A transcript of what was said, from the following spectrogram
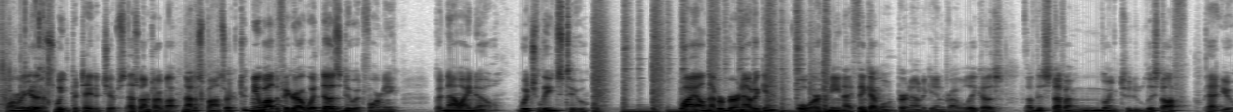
for me either. Sweet potato chips, that's what I'm talking about, not a sponsor. Took me a while to figure out what does do it for me, but now I know, which leads to why I'll never burn out again. Or, I mean, I think I won't burn out again probably because of this stuff I'm going to list off at you.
